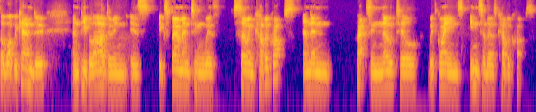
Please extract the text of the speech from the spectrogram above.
but what we can do, and people are doing, is experimenting with sowing cover crops and then practicing no-till with grains into those cover crops.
